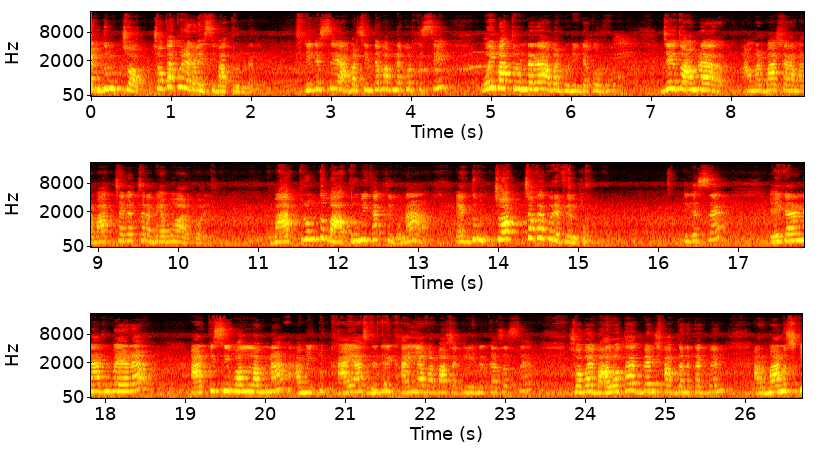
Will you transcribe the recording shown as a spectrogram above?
একদম চক চকা করে গেলাইছি বাথরুমটারে ঠিক আছে? আবার চিন্তা ভাবনা করতেছি ওই বাথরুমটারে আবার পুডিংটা করব। যেহেতু আমরা আমার বাসার আমার বাচ্চা কাচ্চারা ব্যবহার করে। বাথরুম তো বাথরুমই থাকতিব না একদম চকচকা করে ফেলব। ঠিক আছে? এই কারণে আপু ভাইয়ারা আর কিছুই বললাম না আমি একটু খাই আসতে ধীরে খাই আবার বাসা ক্লিনের কাজ আছে। সবাই ভালো থাকবেন সাবধানে থাকবেন আর মানুষকে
